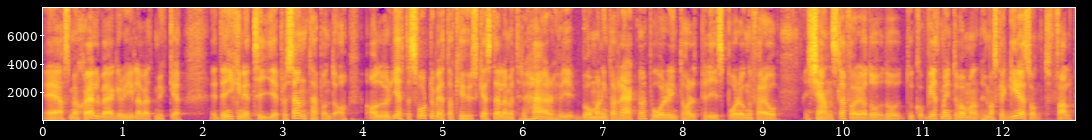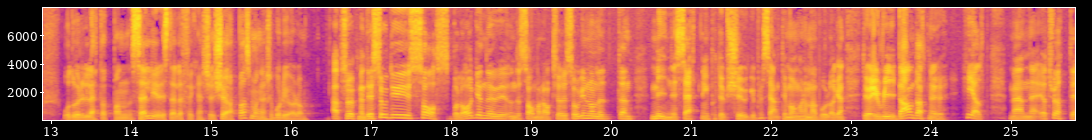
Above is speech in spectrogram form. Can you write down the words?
eh, som jag själv äger och gillar väldigt mycket. Eh, den gick ner 10% här på en dag. Ja, då är det jättesvårt att veta, okay, hur ska jag ställa mig till det här? Om man inte har räknat på det, inte har ett pris på det ungefär och en känsla för det, ja, då, då, då vet man inte man, hur man ska agera i sånt fall. Och då är det lätt att man säljer istället för kanske köpa som man kanske borde göra. Då. Absolut, men det stod du ju i SAS-bolagen nu under sommaren också. Du såg ju någon liten minisättning på typ 20% i många av de här bolagen. Det har ju reboundat nu helt, men jag tror att det,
